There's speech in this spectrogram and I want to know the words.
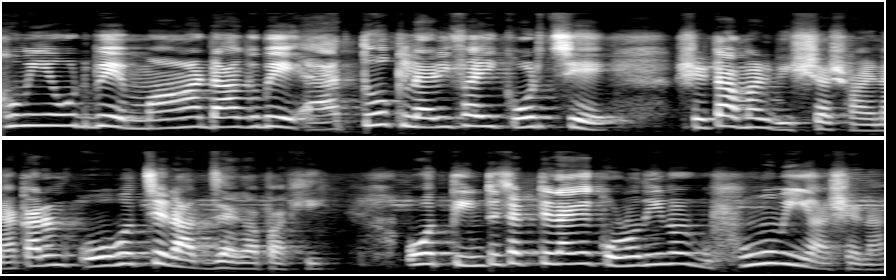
ঘুমিয়ে উঠবে, মা ডাকবে, এত ক্ল্যারিফাই করছে, সেটা আমার বিশ্বাস হয় না। কারণ ও হচ্ছে রাত জাগা পাখি। ও তিনটে চারটের আগে কোনো দিন ওর ঘুমই আসে না।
